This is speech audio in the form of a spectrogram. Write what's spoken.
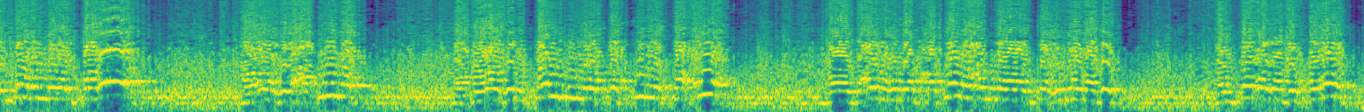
عندهم من الفراغ فراغ العقيدة وفراغ التفكير الصحيح. فيجعلهم يبحثون عما ينتهون به. فانتهل بالخروج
